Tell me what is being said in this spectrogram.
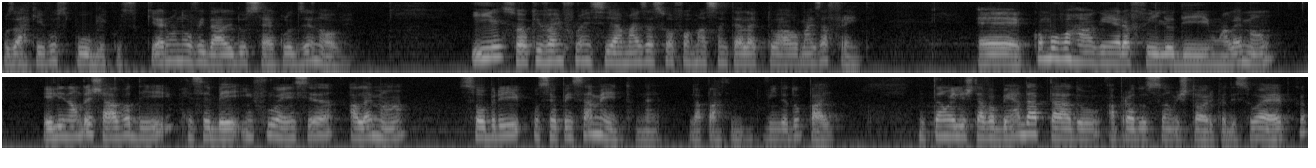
os arquivos públicos, que era uma novidade do século XIX. E isso é o que vai influenciar mais a sua formação intelectual mais à frente. É, como Van Hagen era filho de um alemão, ele não deixava de receber influência alemã sobre o seu pensamento, né, da parte vinda do pai. Então ele estava bem adaptado à produção histórica de sua época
